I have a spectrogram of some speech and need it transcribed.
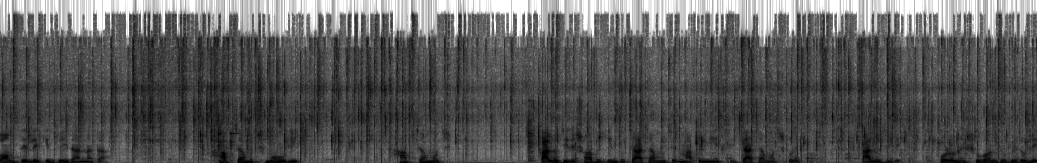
কম তেলে কিন্তু এই রান্নাটা। হাফ চামচ মৌরি, হাফ চামচ কালো জিরে, সবই কিন্তু চা চামচের মাপে নিয়েছি, চা চামচ করে কালো জিরে। ফোড়নের সুগন্ধ বেরোলে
